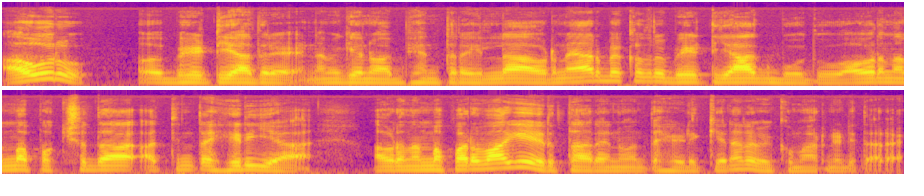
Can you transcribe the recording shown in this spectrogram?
ಅವರು ಭೇಟಿಯಾದರೆ ನಮಗೇನು ಅಭ್ಯಂತರ ಇಲ್ಲ. ಅವ್ರನ್ನ ಯಾರು ಬೇಕಾದರೂ ಭೇಟಿಯಾಗ್ಬೋದು. ಅವರು ನಮ್ಮ ಪಕ್ಷದ ಅತ್ಯಂತ ಹಿರಿಯ ಅವರು ನಮ್ಮ ಪರವಾಗಿಯೇ ಇರ್ತಾರೆ ಅನ್ನುವಂಥ ಹೇಳಿಕೆಯನ್ನು ರವಿಕುಮಾರ್ ನೀಡಿದ್ದಾರೆ.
